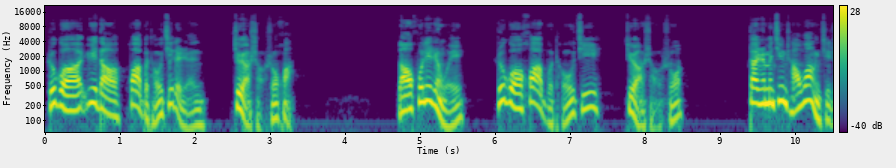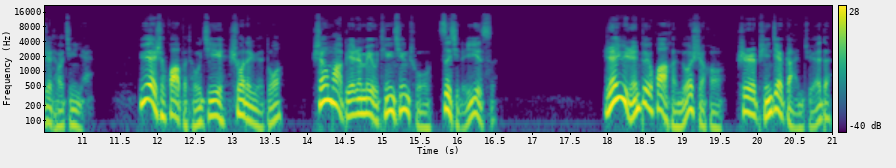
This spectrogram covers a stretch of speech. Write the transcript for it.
如果遇到话不投机的人，就要少说话。老狐狸认为，如果话不投机，就要少说，但人们经常忘记这条经验，越是话不投机，说的越多。生怕别人没有听清楚自己的意思。人与人对话，很多时候是凭借感觉的，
